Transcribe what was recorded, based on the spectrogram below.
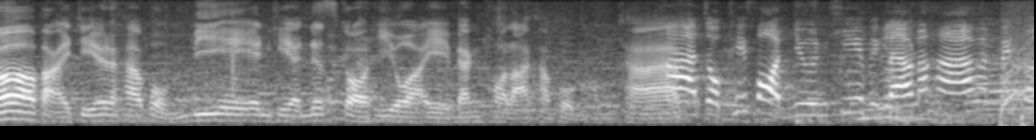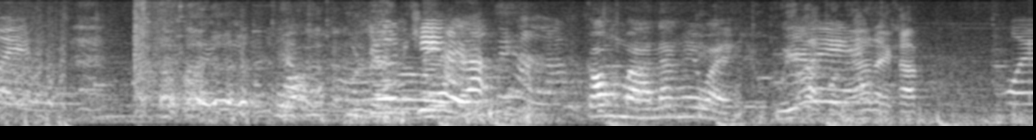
ก็ฝากไอจีด้วยนะครับผม B A N K underscore T O R A แบงค์ทอร่าครับผมขอบคุณครับ ค่ะจบที่ฟอร์ดยืนคีบอีกแล้วนะคะ มันไม่เคย ยืนคีบอีกแล้วกล้องมานั่งให้ไววิฝากผลงานหน่อยครับ โอ้ย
